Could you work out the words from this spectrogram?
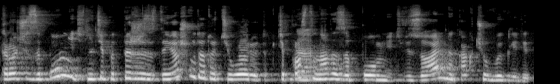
короче, запомнить, ну, типа, ты же сдаешь вот эту теорию, так тебе Да. просто надо запомнить визуально, как что выглядит.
